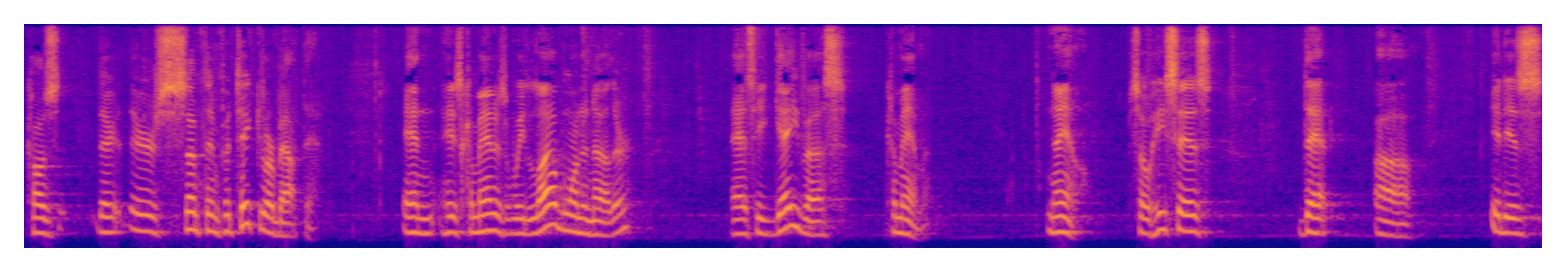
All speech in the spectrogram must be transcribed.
Because there, there's something particular about that. And his command is we love one another as he gave us commandment. Now, so he says that uh, it is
